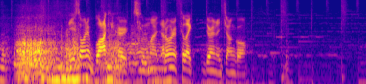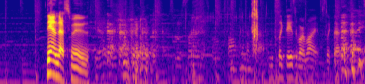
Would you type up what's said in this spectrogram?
I just don't want it blocking her too much. I don't want to feel like they're in a jungle. Damn, that's smooth. Looks like Days of Our Lives, like that.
